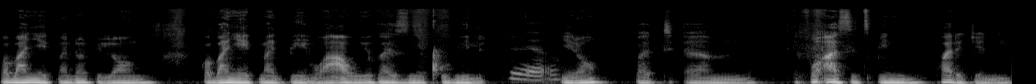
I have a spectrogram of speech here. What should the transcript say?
Kwabanye it might not be long. Kwabanye it might be wow, you guys need niqhubile, Yeah. you know. But um, for us, it's been quite a journey.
